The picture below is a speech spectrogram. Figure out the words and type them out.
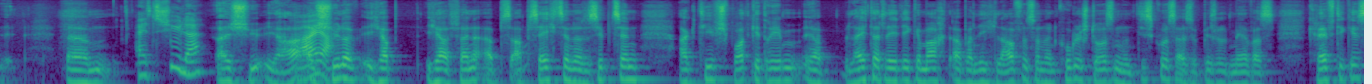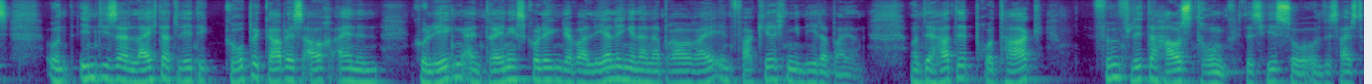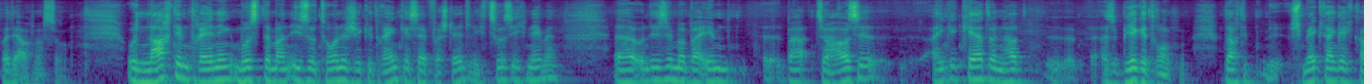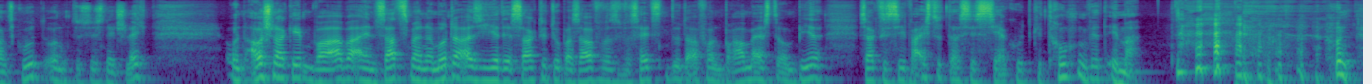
ähm, als Schüler? als Schü ja, Ah, als ja. Schüler, ich habe ich habe ab, ab 16 oder 17 aktiv Sport getrieben. Ich habe Leichtathletik gemacht, aber nicht Laufen, sondern Kugelstoßen und Diskus, also ein bisschen mehr was Kräftiges. Und in dieser Leichtathletikgruppe gab es auch einen Kollegen, einen Trainingskollegen, der war Lehrling in einer Brauerei in Pfarrkirchen in Niederbayern. Und der hatte pro Tag fünf Liter Haustrunk, das hieß so und das heißt heute auch noch so. Und nach dem Training musste man isotonische Getränke selbstverständlich zu sich nehmen und ist immer bei ihm äh, zu Hause eingekehrt und hat äh, also Bier getrunken. Und dachte, schmeckt eigentlich ganz gut und das ist nicht schlecht. Und ausschlaggebend war aber ein Satz meiner Mutter, als ich ihr das sagte, du pass auf, was, was hältst du da von Braumeister und Bier? Sagte sie, weißt du, dass es sehr gut getrunken wird, immer. und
